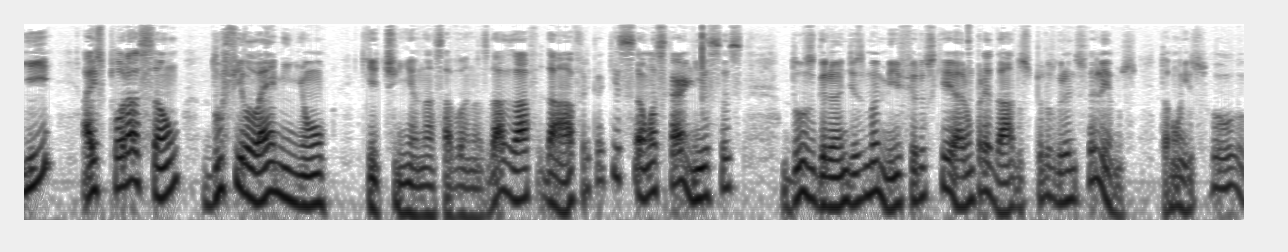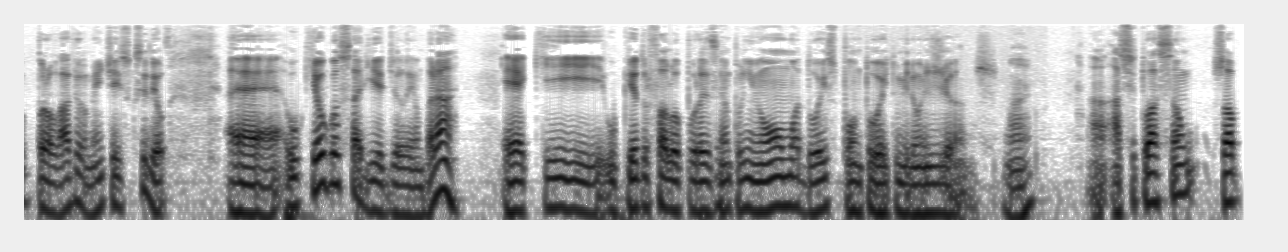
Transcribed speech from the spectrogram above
e a exploração do filé mignon que tinha nas savanas da África, que são as carniças dos grandes mamíferos que eram predados pelos grandes felinos. Então, isso provavelmente é isso que se deu. É, o que eu gostaria de lembrar é que o Pedro falou, por exemplo, em Homo há 2,8 milhões de anos. Né? A, a situação, só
